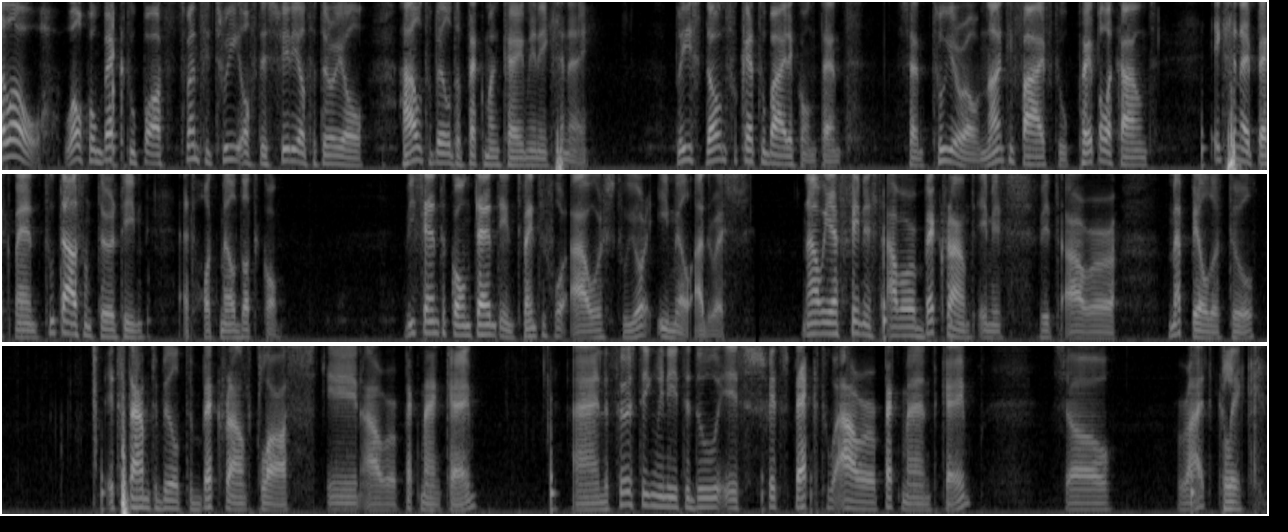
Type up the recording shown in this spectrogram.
Hello, welcome back to part 23 of this video tutorial how to build a Pac-Man game in XNA. Please don't forget to buy the content. Send €2.95 to PayPal account xnapacman 2013 at hotmail.com. We send the content in 24 hours to your email address. Now we have finished our background image with our map builder tool it's time to build the background class in our Pac-Man game. And the first thing we need to do is switch back to our Pac-Man game. So right click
